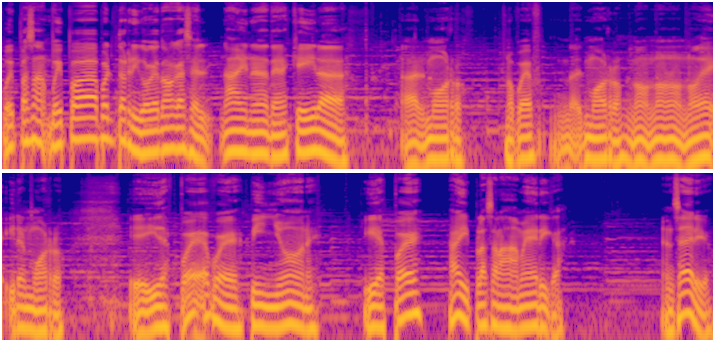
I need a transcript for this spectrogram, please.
Voy, pasando, voy para Puerto Rico, ¿qué tengo que hacer? Ay, nada, tienes que ir al morro. No puedes, el morro, no, no, no, no debes ir al morro. Y, después, pues, piñones. Y después, ay, Plaza Las Américas. ¿En serio?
